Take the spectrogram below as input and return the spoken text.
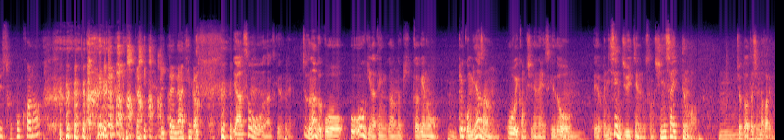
でそこから？一体一体何が、いやそうなんですけどね。ちょっとなんかこう大きな転換のきっかけの結構皆さん多いかもしれないですけど、うん。やっぱ2011年のその震災っていうのはうん。ちょっと私の中でも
